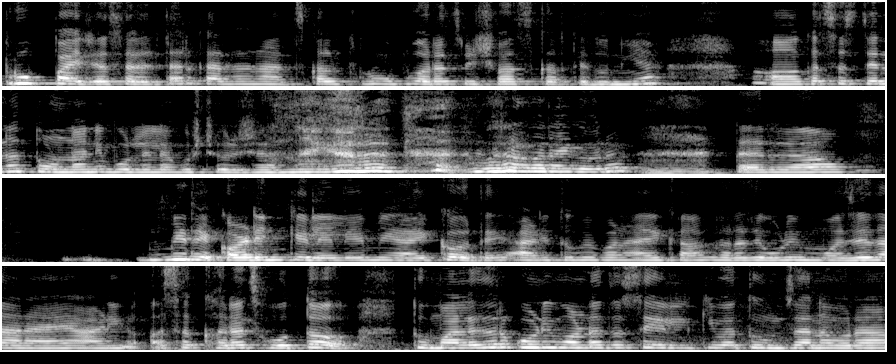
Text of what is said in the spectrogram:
प्रूफ पाहिजे असेल तर कारण आजकाल प्रूफवरच विश्वास करते दुनिया. कसं असते ना तोंडाने बोललेल्या गोष्टीवर विश्वास नाही करत. बरोबर आहे गौरव? तर मी रेकॉर्डिंग केलेली आहे मी ऐकवते. आणि तुम्ही पण ऐका खरंच एवढी मजेदार आहे. आणि असं खरंच होतं. तुम्हाला जर कोणी म्हणत असेल किंवा तुमचा नवरा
